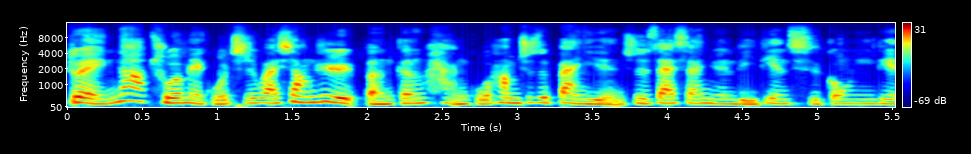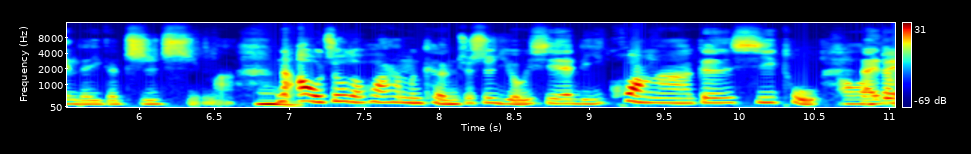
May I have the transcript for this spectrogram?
对，那除了美国之外，像日本跟韩国，他们就是扮演就是在三元锂电池供应链的一个支持嘛。那澳洲的话，他们可能就是有一些锂矿啊，跟稀土。来当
